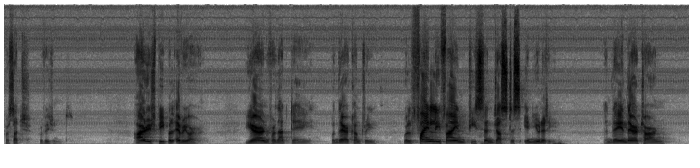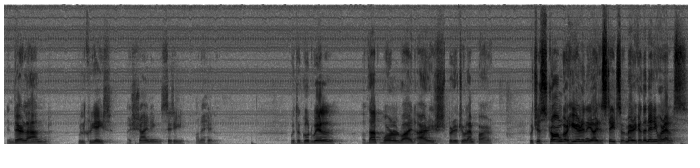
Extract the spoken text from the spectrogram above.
for such provisions. Irish people everywhere yearn for that day when their country will finally find peace and justice in unity, and they, in their turn, in their land, will create a shining city on a hill. With the goodwill of that worldwide Irish spiritual empire, which is stronger here in the United States of America than anywhere else,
